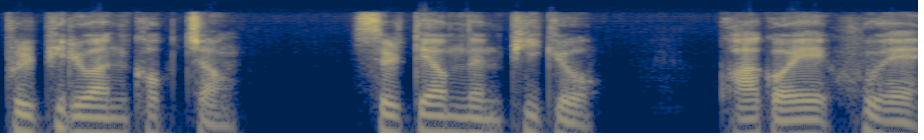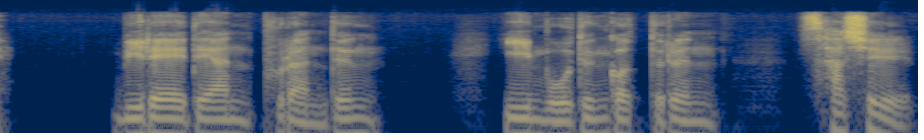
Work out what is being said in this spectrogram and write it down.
불필요한 걱정, 쓸데없는 비교, 과거의 후회, 미래에 대한 불안 등 이 모든 것들은 사실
